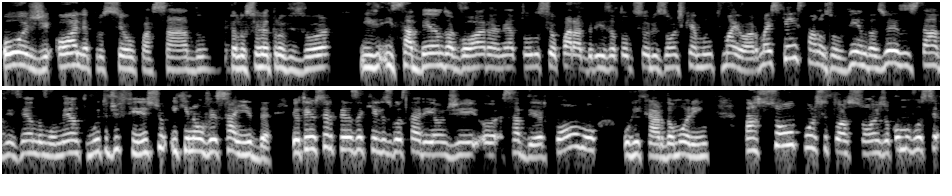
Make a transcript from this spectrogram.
hoje olha para o seu passado, pelo seu retrovisor, e, e, sabendo agora né, todo o seu para-brisa, todo o seu horizonte que é muito maior. Mas quem está nos ouvindo, às vezes está vivendo um momento muito difícil e que não vê saída. Eu tenho certeza que eles gostariam de uh, saber como o Ricardo Amorim passou por situações ou como você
